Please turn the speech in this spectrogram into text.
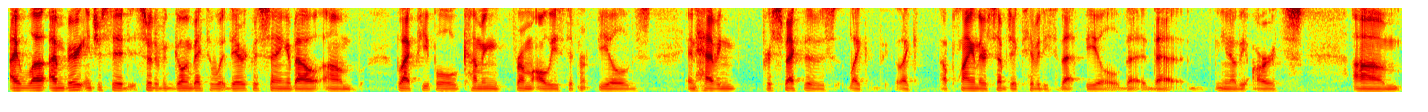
I love. I'm very interested, sort of going back to what Derrick was saying about um, black people coming from all these different fields and having perspectives like like applying their subjectivity to that field that that you know the arts. Um,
